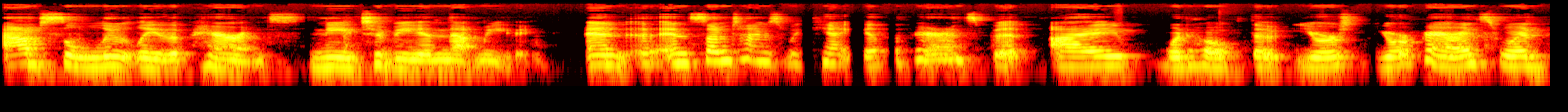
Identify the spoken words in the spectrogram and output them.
absolutely the parents need to be in that meeting. And and sometimes we can't get the parents, but I would hope that your your parents would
